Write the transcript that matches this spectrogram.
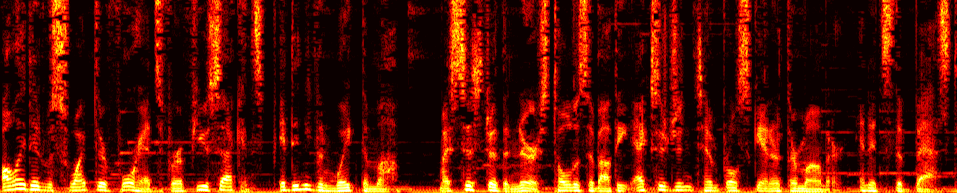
All I did was swipe their foreheads for a few seconds. It didn't even wake them up. My sister, the nurse, told us about the Exergen temporal scanner thermometer, and it's the best.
